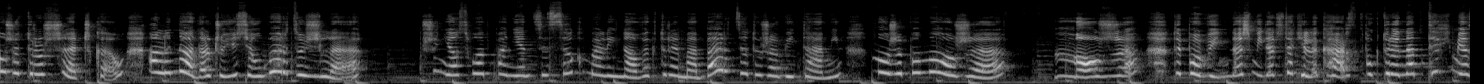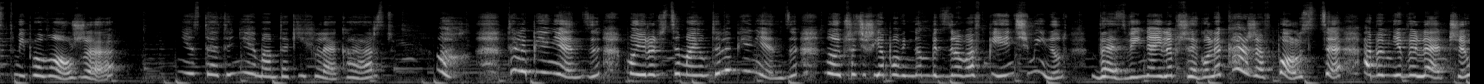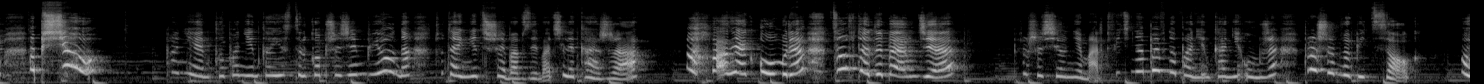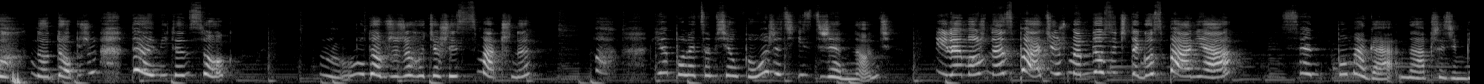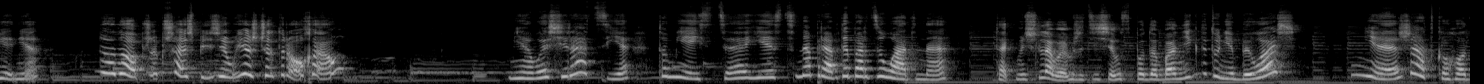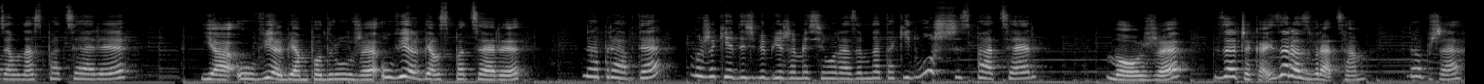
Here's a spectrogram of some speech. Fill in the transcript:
może troszeczkę, ale nadal czuję się bardzo źle. Przyniosłam panience sok malinowy, który ma bardzo dużo witamin. Może pomoże? Może? Ty powinnaś mi dać takie lekarstwo, które natychmiast mi pomoże. Niestety nie mam takich lekarstw. Och, tyle pieniędzy! Moi rodzice mają tyle pieniędzy! No i przecież ja powinnam być zdrowa w 5 minut! Wezwij najlepszego lekarza w Polsce, aby mnie wyleczył! A psio! Panienko, panienka jest tylko przeziębiona. Tutaj nie trzeba wzywać lekarza. Ach, a jak umrę, co wtedy będzie? Proszę się nie martwić, na pewno panienka nie umrze. Proszę wypić sok. Och, no dobrze, daj mi ten sok. Mm, Dobrze, że chociaż jest smaczny. Ja polecam się położyć i zdrzemnąć. Ile można spać? Już mam dosyć tego spania. Sen pomaga na przeziębienie. No dobrze, prześpię się jeszcze trochę. Miałeś rację, to miejsce jest naprawdę bardzo ładne. Tak myślałem, że ci się spodoba. Nigdy tu nie byłaś? Nie, rzadko chodzę na spacery. Ja uwielbiam podróże, uwielbiam spacery. Naprawdę? Może kiedyś wybierzemy się razem na taki dłuższy spacer? Może. Zaczekaj, zaraz wracam. Dobrze.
